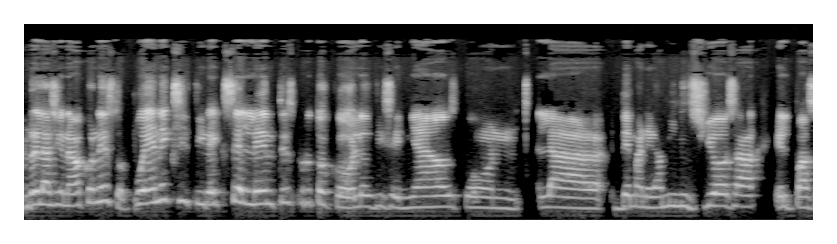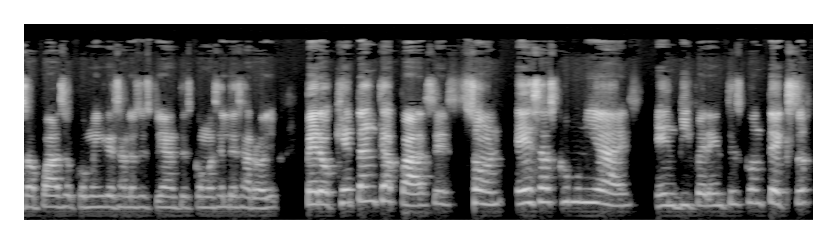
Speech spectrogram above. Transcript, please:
relacionado con esto, pueden existir excelentes protocolos diseñados con la, de manera minuciosa, el paso a paso, cómo ingresan los estudiantes, cómo es el desarrollo, pero qué tan capaces son esas comunidades en diferentes contextos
